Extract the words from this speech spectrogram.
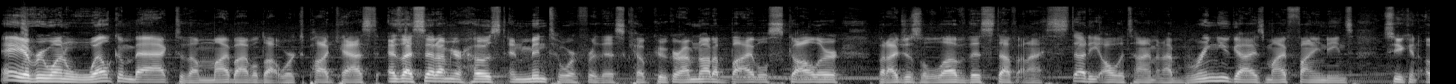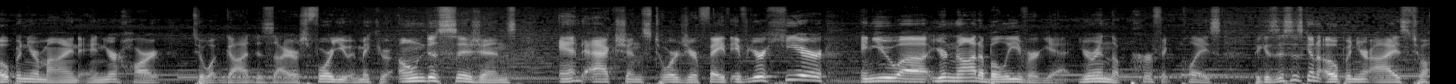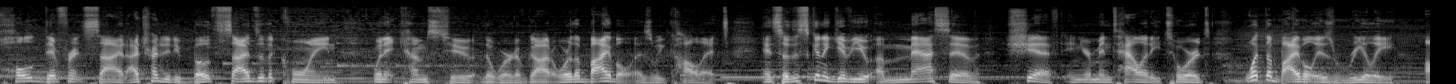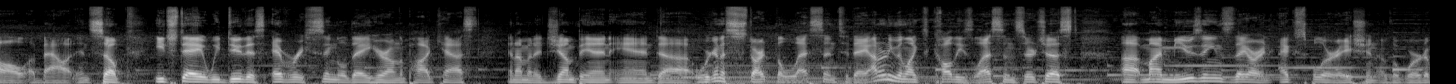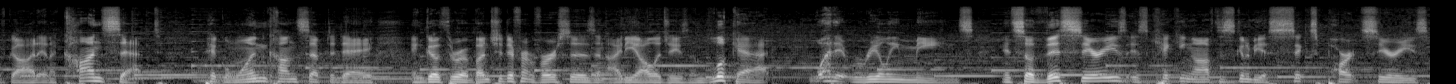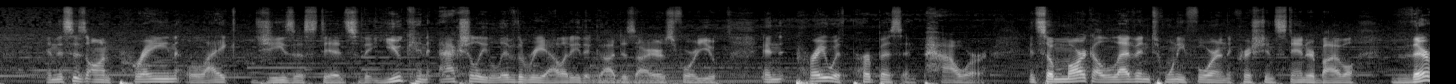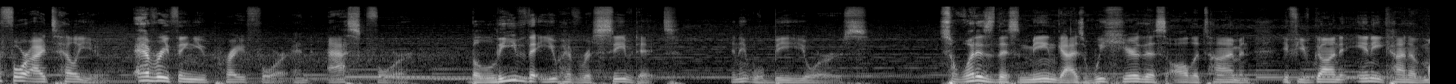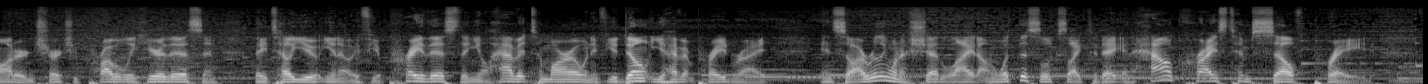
Hey everyone, welcome back to the MyBible.works podcast. As I said, I'm your host and mentor for this, Cub Cooker. I'm not a Bible scholar, but I just love this stuff and I study all the time and I bring you guys my findings so you can open your mind and your heart to what God desires for you and make your own decisions and actions towards your faith. If you're here and you uh, you're not a believer yet, you're in the perfect place because this is going to open your eyes to a whole different side. I try to do both sides of the coin when it comes to the Word of God or the Bible, as we call it. And so this is going to give you a massive shift in your mentality towards what the Bible is really all about. And so each day we do this every single day here on the podcast. And I'm going to jump in and uh, we're going to start the lesson today. I don't even like to call these lessons, they're just uh, my musings. They are an exploration of the Word of God and a concept. Pick one concept a day and go through a bunch of different verses and ideologies and look at what it really means. And so this series is kicking off. This is going to be a six part series and this is on praying like Jesus did so that you can actually live the reality that God desires for you and pray with purpose and power. And so, Mark 11 24 in the Christian Standard Bible, therefore I tell you, everything you pray for and ask for, believe that you have received it, and it will be yours. So, what does this mean, guys? We hear this all the time. And if you've gone to any kind of modern church, you probably hear this. And they tell you, you know, if you pray this, then you'll have it tomorrow. And if you don't, you haven't prayed right. And so, I really want to shed light on what this looks like today and how Christ Himself prayed.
